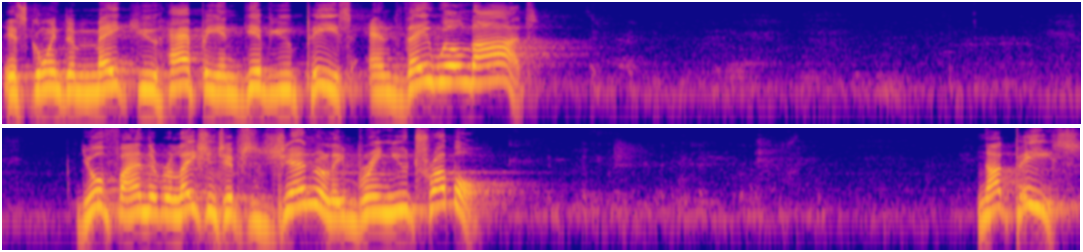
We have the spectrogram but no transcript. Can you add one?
is going to make you happy and give you peace, and they will not. You'll find that relationships generally bring you trouble, not peace.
